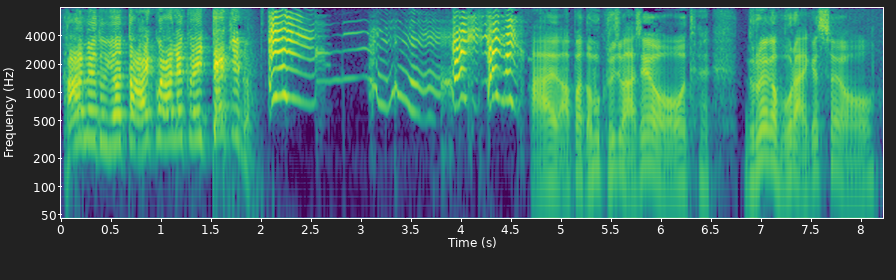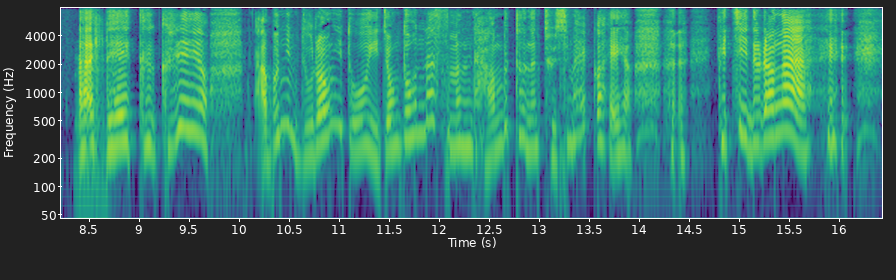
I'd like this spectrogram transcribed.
다음에도 여따 할 거야 안 할 거야 이 떼끼 놈. 아, 아빠 너무 그러지 마세요. 누렁이가 뭘 알겠어요. 예. 아네 그 그래요 아버님 누렁이도 이 정도 혼났으면 다음부터는 조심할 거예요 그치 누렁아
